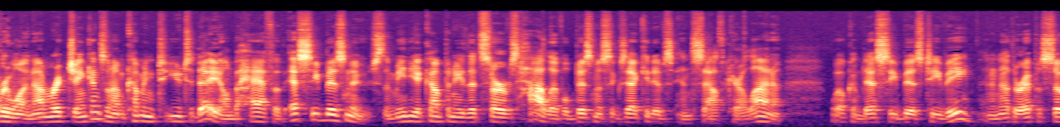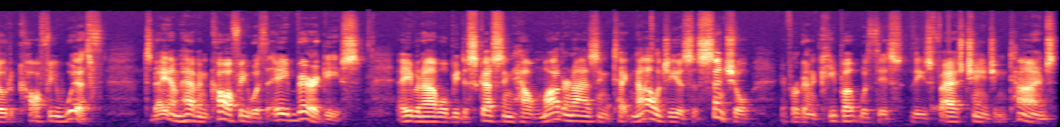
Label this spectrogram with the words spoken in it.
everyone. I'm Rick Jenkins, and I'm coming to you today on behalf of SC Biz News, the media company that serves high level business executives in South Carolina. Welcome to SC Biz TV and another episode of Coffee with. Today I'm having coffee with Abe Varughese. Abe and I will be discussing how modernizing technology is essential if we're going to keep up with this, these fast changing times.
